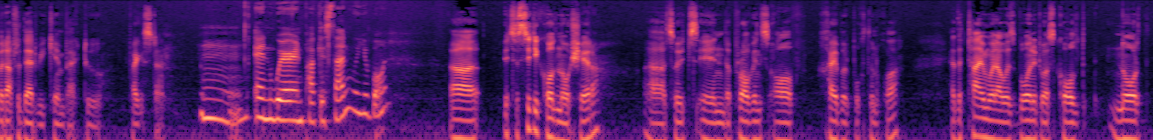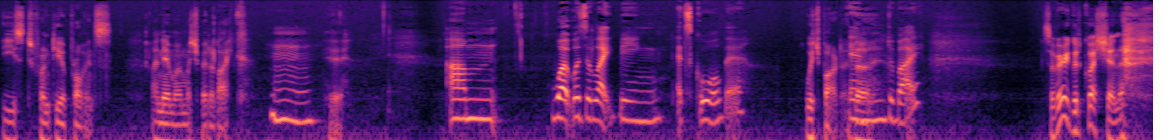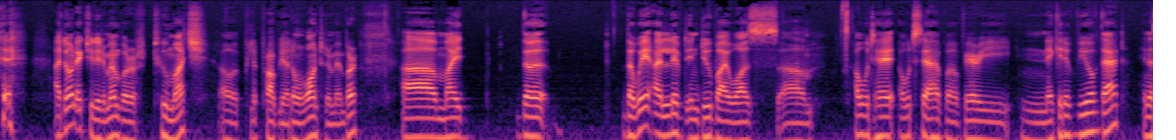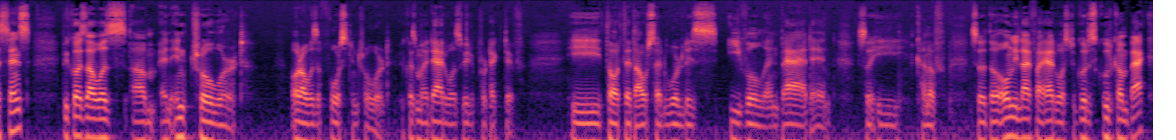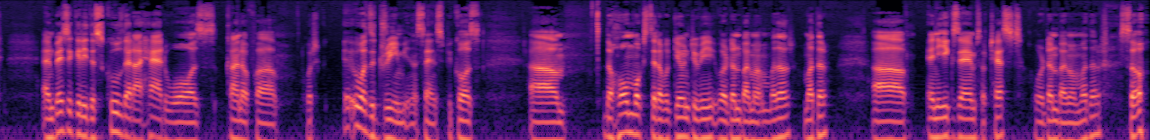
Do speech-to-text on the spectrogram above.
But after that, we came back to Pakistan. Mm. And where in Pakistan were you born? Uh, it's a city called Nowshera. Uh, so it's in the province of Khyber Pakhtunkhwa. At the time when I was born, it was called Northeast Frontier Province, a name I much better like. Mm. Yeah. Um, what was it like being at school there Which part? in Dubai? It's a very good question. I don't actually remember too much. Or probably I don't want to remember. Uh, my the the way I lived in Dubai was um, I would ha- I would say I have a very negative view of that in a sense because I was um, an introvert or I was a forced introvert because my dad was very protective. He thought that outside world is evil and bad, and so he kind of so the only life I had was to go to school, come back, and basically the school that I had was kind of uh, what it was a dream in a sense because um, the homeworks that were given to me were done by my mother. Mother, uh, any exams or tests were done by my mother. So,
